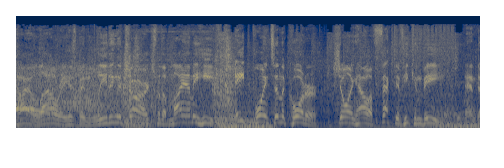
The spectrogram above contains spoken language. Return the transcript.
Kyle Lowry has been leading the charge for the Miami Heat. Eight points in the quarter, showing how effective he can be. And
